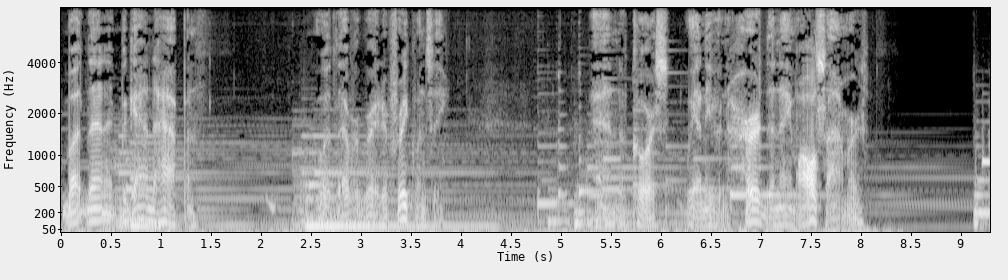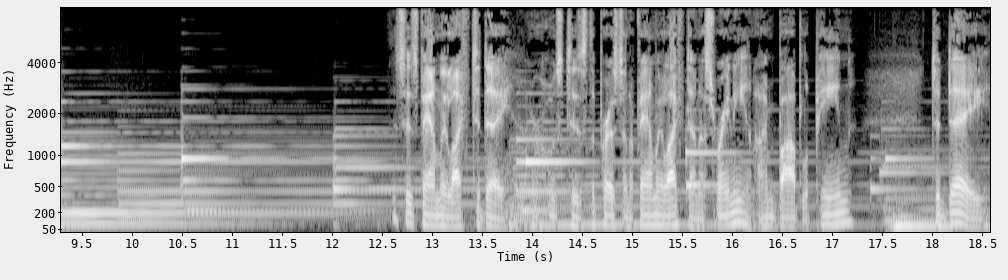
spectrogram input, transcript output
But then it began to happen with ever greater frequency. And of course, we hadn't even heard the name Alzheimer's. This is Family Life Today. Our host is the president of Family Life, Dennis Rainey, and I'm Bob Lepine. Today,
